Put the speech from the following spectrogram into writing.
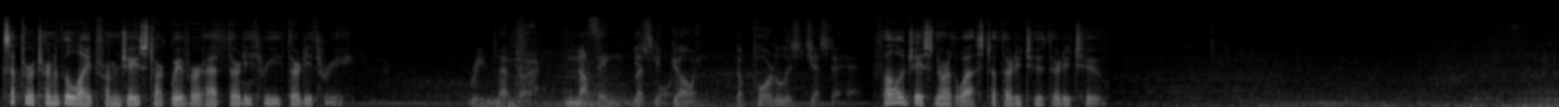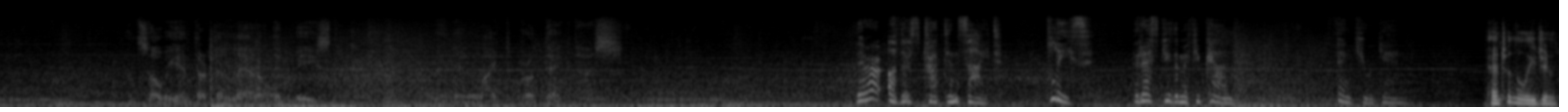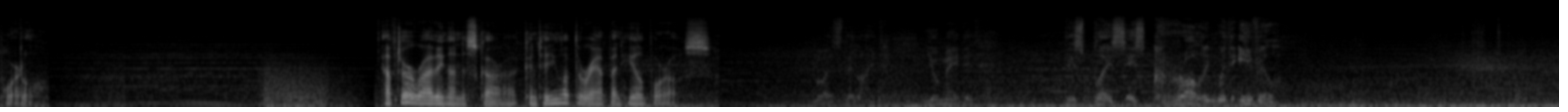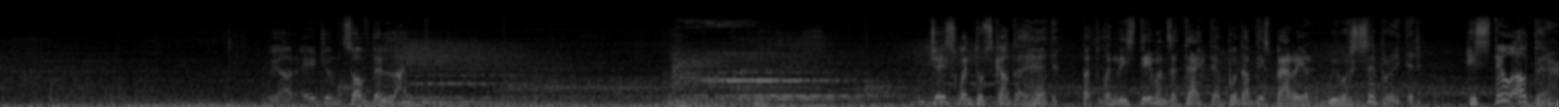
Accept the return of the light from Jace Darkweaver at 3333. Remember, nothing. Let's get going. The portal is just ahead. Follow Jace northwest to 3232. And so we entered the lair of the beast. May the light protect us. There are others trapped inside. Please, rescue them if you can. Thank you again. Enter the Legion portal. After arriving on Niskara, continue up the ramp and heal Boros. Bless the light. You made it. This place is crawling with evil. We are agents of the light. Jace went to scout ahead, but when these demons attacked and put up this barrier, we were separated. He's still out there.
